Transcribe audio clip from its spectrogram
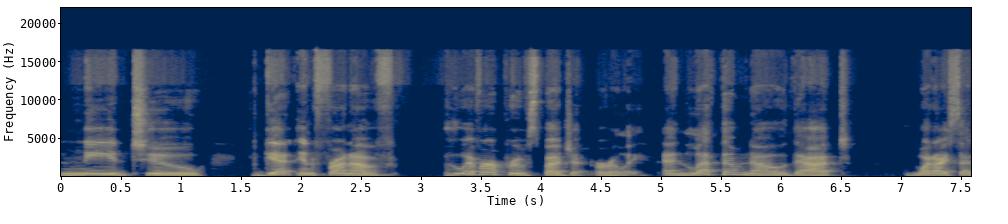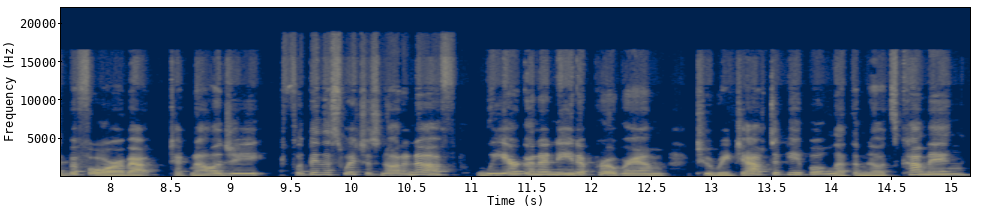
need to get in front of whoever approves budget early and let them know that what I said before about technology flipping the switch is not enough we are going to need a program to reach out to people, let them know it's coming,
